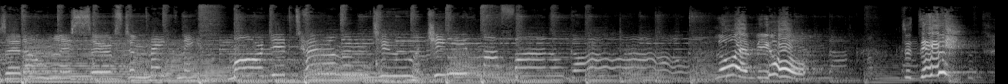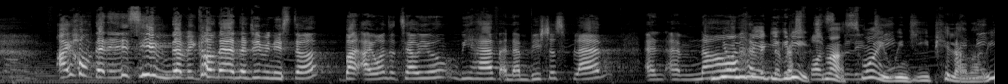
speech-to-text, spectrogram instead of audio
Cause it only serves to make me more determined to achieve my final goal. Lo and behold, today, I hope that it is him that become the energy minister. But I want to tell you, we have an ambitious plan. And I'm now ညိုလေး having ဒီ the ကနေ့ကျမ responsibility. စွန့်ရင်ဝင်ကြီးဖြစ်လာပါပြီ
